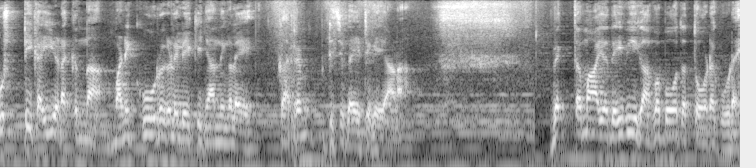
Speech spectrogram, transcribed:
പുഷ്ടി കൈയടക്കുന്ന മണിക്കൂറുകളിലേക്ക് ഞാൻ നിങ്ങളെ കരം പിടിച്ചു കയറ്റുകയാണ്. വ്യക്തമായ ദൈവിക അവബോധത്തോടെ കൂടെ.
